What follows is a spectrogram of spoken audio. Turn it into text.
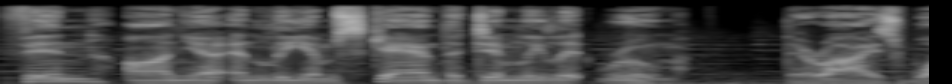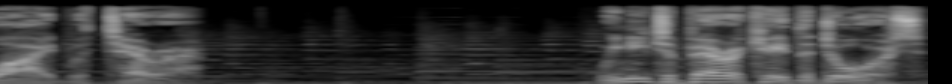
Finn, Anya, and Liam scanned the dimly lit room, their eyes wide with terror. We need to barricade the doors,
